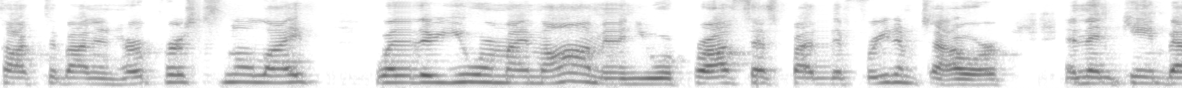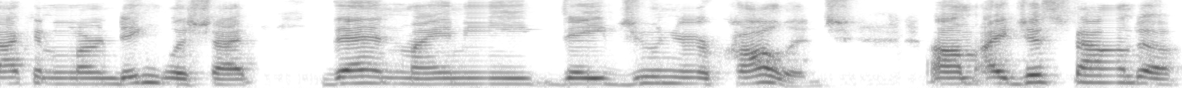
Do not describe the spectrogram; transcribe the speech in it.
talked about in her personal life, whether you were my mom and you were processed by the Freedom Tower and then came back and learned English at then Miami Dade Junior College. Um, I just found a,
